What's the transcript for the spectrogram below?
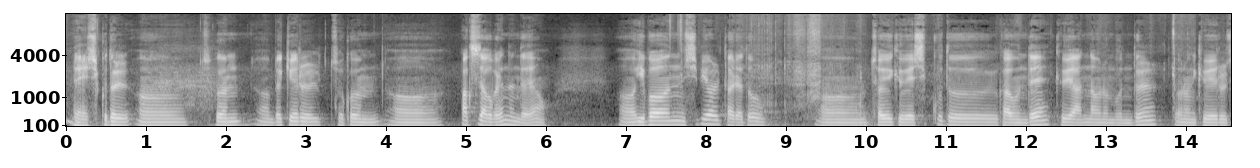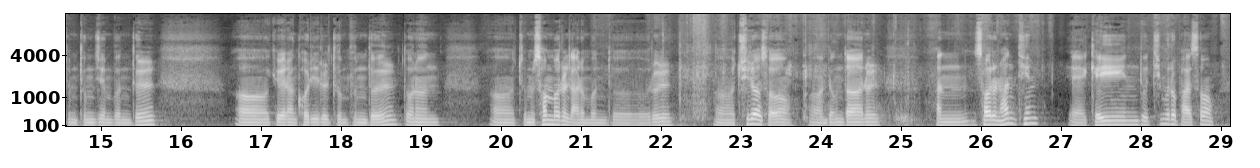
네, 식구들 어, 지금 어, 몇 개를 조금 어, 박스 작업을 했는데요. 어, 이번 12월 달에도 어, 저희 교회 식구들 가운데 교회 안 나오는 분들 또는 교회를 좀 등진 분들 어, 교회랑 거리를 둔 분들 또는 어, 좀 선물을 나눈 분들을 어, 추려서 어, 명단을 한 31팀 예, 개인도 팀으로 봐서 어,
